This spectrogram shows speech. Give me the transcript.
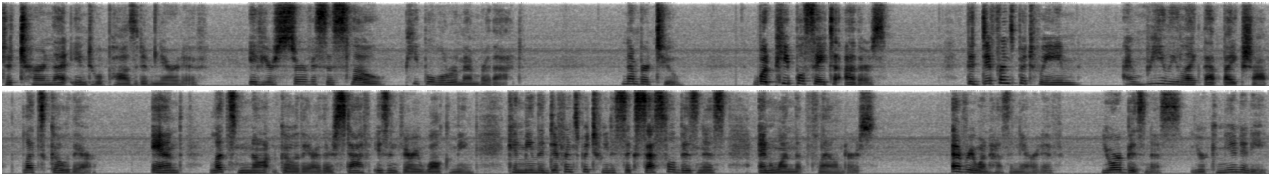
to turn that into a positive narrative. If your service is slow, people will remember that. Number two, what people say to others. The difference between I really like that bike shop. Let's go there. And let's not go there. Their staff isn't very welcoming can mean the difference between a successful business and one that flounders. Everyone has a narrative your business, your community,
